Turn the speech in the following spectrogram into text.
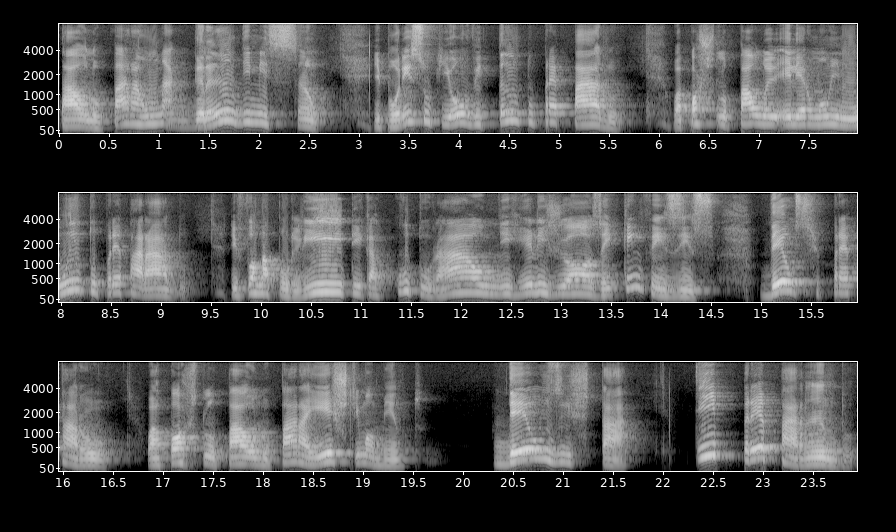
Paulo para uma grande missão. E por isso que houve tanto preparo. O apóstolo Paulo, ele era um homem muito preparado de forma política, cultural e religiosa. E quem fez isso? Deus preparou o apóstolo Paulo para este momento. Deus está te preparando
